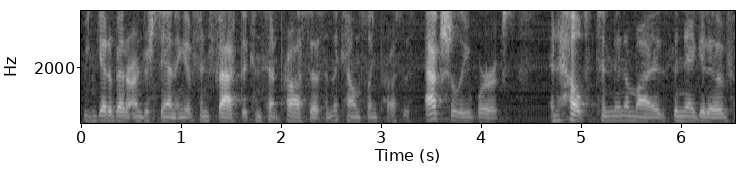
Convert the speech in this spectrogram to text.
we can get a better understanding if, in fact, the consent process and the counseling process actually works and helps to minimize the negative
